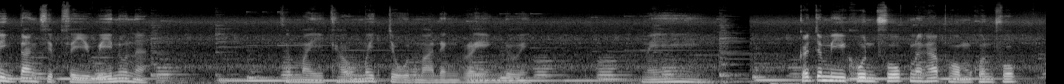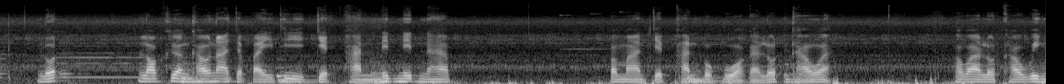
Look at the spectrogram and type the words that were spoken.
วิ่งตั้ง 14 วินู่นน่ะทำไมเขาไม่จูนมาแรงๆเลยนี่ก็จะมีคุณฟุกนะครับผมคุณฟุกรถรอบเครื่องเขาน่าจะไปที่ 7,000 นิดๆนะครับ ประมาณ 7,000 บวกบวกอะรถเขาอะเพราะว่ารถเขาวิ่ง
